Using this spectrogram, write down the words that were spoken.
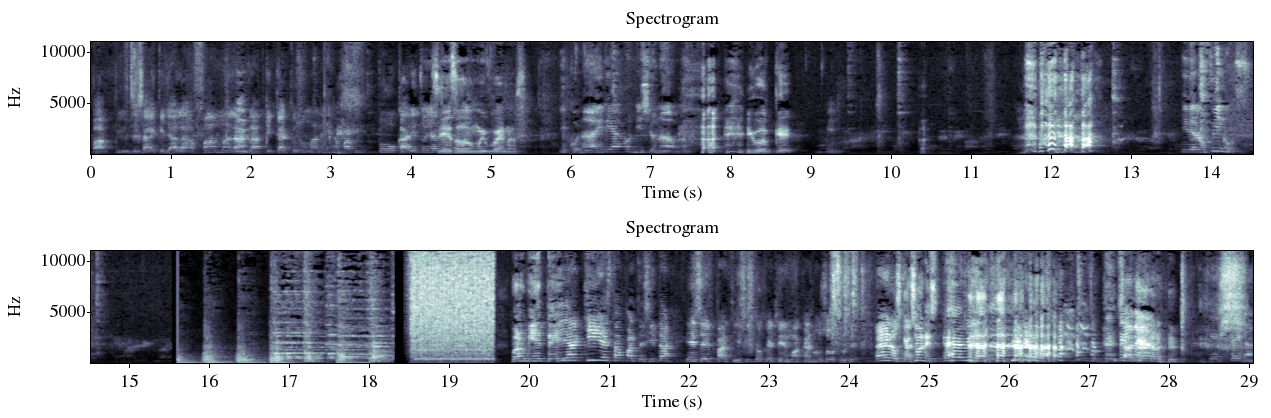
papi, usted sabe que ya la fama, la platica que uno maneja, papi, todo carito ya. Sí, esos son muy buenos. Y con aire acondicionado, ¿no? ¿Y por qué? Mire. y de los finos. Bueno, mi gente, y aquí esta partecita es el patiecito que tenemos acá nosotros. ¿eh? ¡Eh, los calzones! ¡Eh, mira! ¡Qué pena! ¡Qué pena!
